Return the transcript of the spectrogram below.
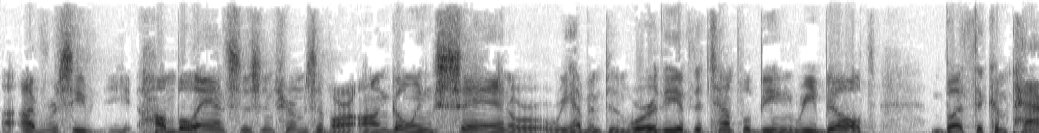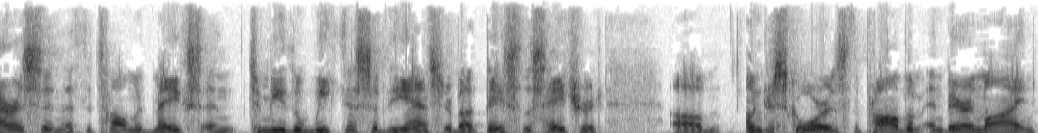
I've received humble answers in terms of our ongoing sin or we haven't been worthy of the temple being rebuilt. But the comparison that the Talmud makes, and to me, the weakness of the answer about baseless hatred, um, underscores the problem. And bear in mind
